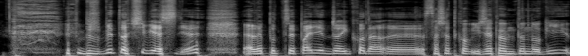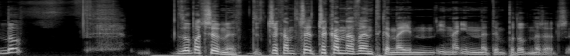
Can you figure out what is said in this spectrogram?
Brzmi to śmiesznie, ale podczepanie Joy-Cona saszetką i rzepem do nogi, no Zobaczymy. Czekam, czekam na wędkę na, in, na inne tym podobne rzeczy.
